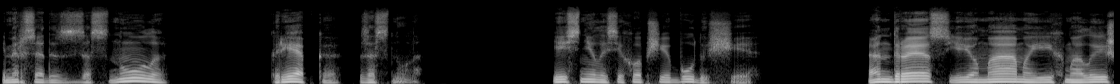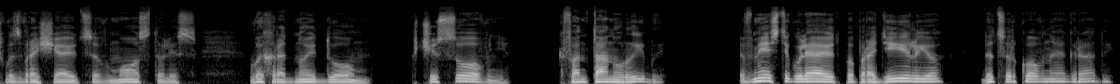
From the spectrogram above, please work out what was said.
и Мерседес заснула, крепко заснула. Ей снилось их общее будущее. Андрес, ее мама и их малыш возвращаются в Мостолес, в их родной дом, к часовне, к фонтану рыбы. Вместе гуляют по Продилью до церковной ограды.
